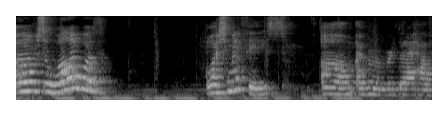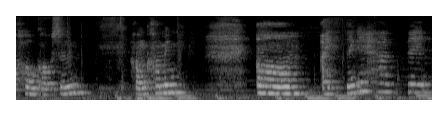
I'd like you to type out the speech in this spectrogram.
um, so while I was washing my face, um, I remembered that I have HoCo soon, homecoming. Um, I think I have it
